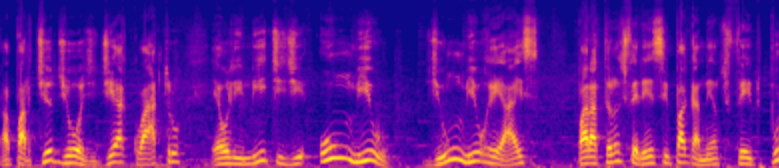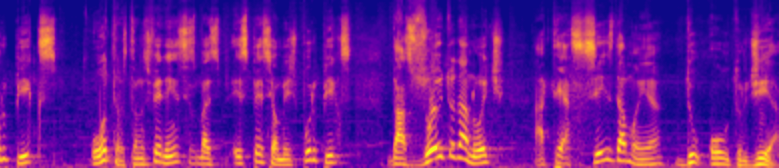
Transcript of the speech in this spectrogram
a partir de hoje, dia 4, é o limite de um mil, de um mil reais para transferência e pagamentos feitos por Pix, outras transferências, mas especialmente por Pix, das 8 da noite até às 6 da manhã do outro dia.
